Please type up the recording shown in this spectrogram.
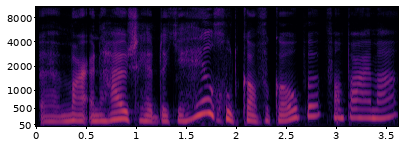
eh, maar een huis hebt dat je heel goed kan verkopen van PMA,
